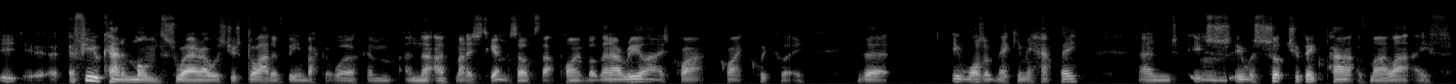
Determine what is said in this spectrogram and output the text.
a few kind of months where I was just glad of being back at work and and that I'd managed to get hmm. myself to that point. But then I realised quite quite quickly that it wasn't making me happy and it's mm. it was such a big part of my life.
